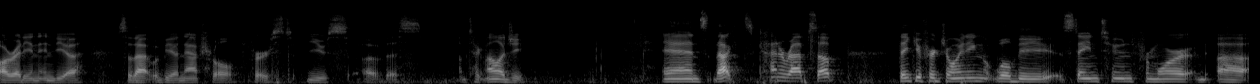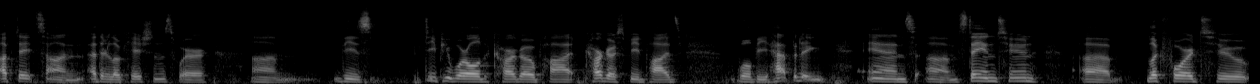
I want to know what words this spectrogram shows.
already in India, so that would be a natural first use of this um, technology. And that kind of wraps up. Thank you for joining. We'll be staying tuned for more uh, updates on other locations where um, these DP World cargo pod, Cargospeed pods will be happening. And um, stay in tune. Uh, look forward to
